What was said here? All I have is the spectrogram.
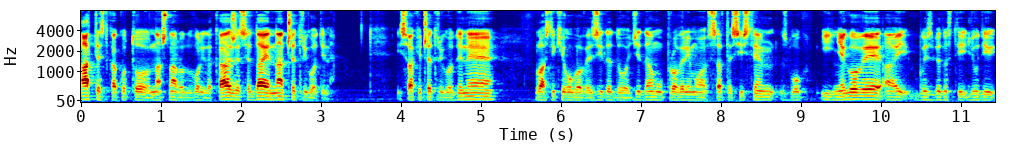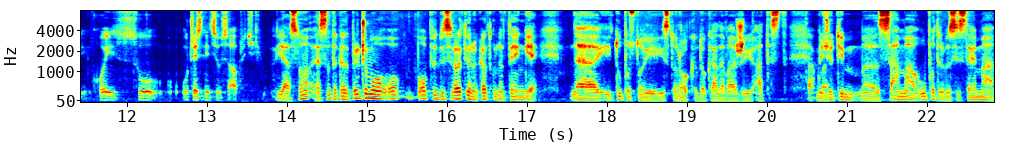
atest, kako to naš narod voli da kaže, se daje na četiri godine. I svake četiri godine vlasnik je u obavezi da dođe da mu proverimo sav taj sistem zbog i njegove, a i bezbednosti ljudi koji su učesnici u saobraćaju. Jasno. E sad, kada pričamo, o, opet bi se vratio na kratko na TNG, da, i tu postoji isto rok do kada važi atest. Tako je. Međutim, e, sama upotreba sistema,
